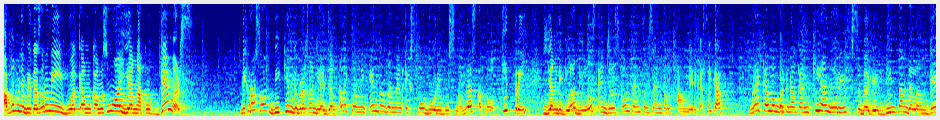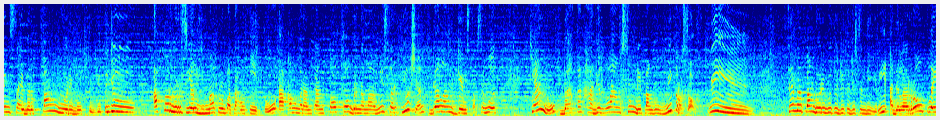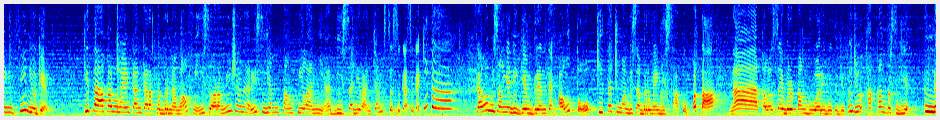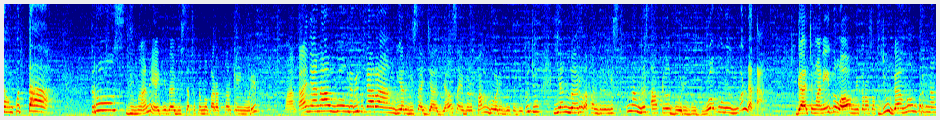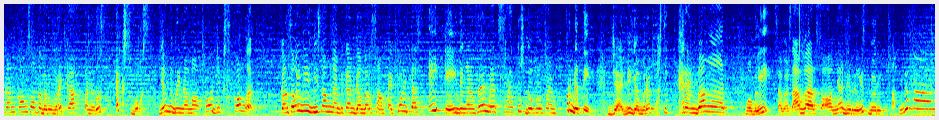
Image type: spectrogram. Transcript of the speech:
Aku punya berita seru nih buat kamu-kamu semua yang ngaku gamers. Microsoft bikin gebrakan di ajang Electronic Entertainment Expo 2019 atau E3 yang digelar di Los Angeles Convention Center, Amerika Serikat. Mereka memperkenalkan Keanu Reeves sebagai bintang dalam game Cyberpunk 2077. Aktor berusia 54 tahun itu akan memerankan tokoh bernama Mr. Fusion dalam games tersebut. Keanu bahkan hadir langsung di panggung Microsoft. Wih! Cyberpunk 2077 sendiri adalah role-playing video game. Kita akan memainkan karakter bernama V, seorang missionaris yang tampilannya bisa dirancang sesuka-suka kita. Kalau misalnya di game Grand Theft Auto, kita cuma bisa bermain di satu peta. Nah, kalau Cyberpunk 2077 akan tersedia 6 peta. Terus gimana ya kita bisa ketemu karakter Keanu Reeves? Makanya nabung dari sekarang biar bisa jajal Cyberpunk 2077 yang baru akan dirilis 16 April 2020 mendatang. Gak cuma itu loh, Microsoft juga memperkenalkan konsol terbaru mereka, penerus Xbox yang diberi nama Project Scholar. Konsol ini bisa menampilkan gambar sampai kualitas 8K dengan frame rate 120 frame per detik. Jadi gambarnya pasti keren banget. Mau beli? Sabar-sabar, soalnya dirilis baru tahun depan.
